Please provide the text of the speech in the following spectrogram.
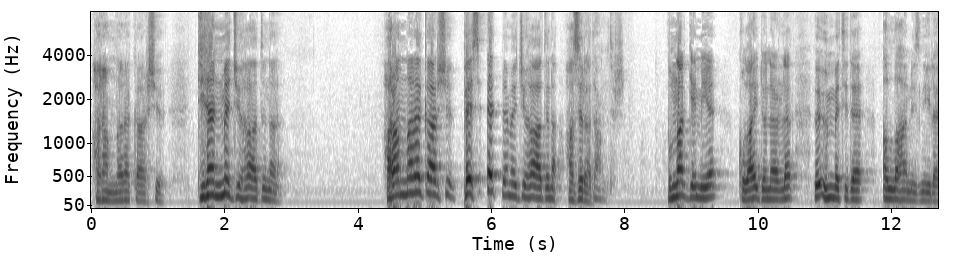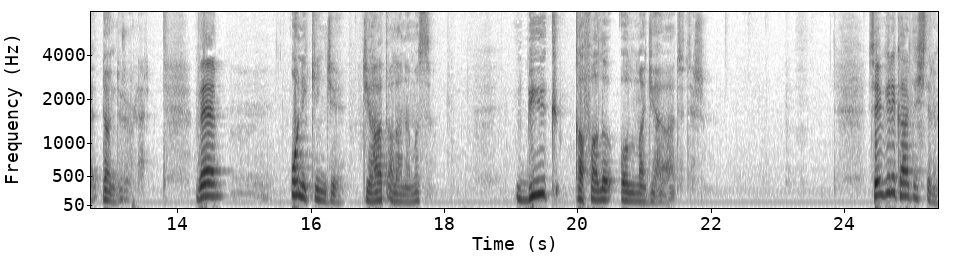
haramlara karşı direnme cihadına haramlara karşı pes etmeme cihadına hazır adamdır. Bunlar gemiye kolay dönerler ve ümmeti de Allah'ın izniyle döndürürler. Ve 12. cihat alanımız büyük kafalı olma cihadıdır. Sevgili kardeşlerim,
